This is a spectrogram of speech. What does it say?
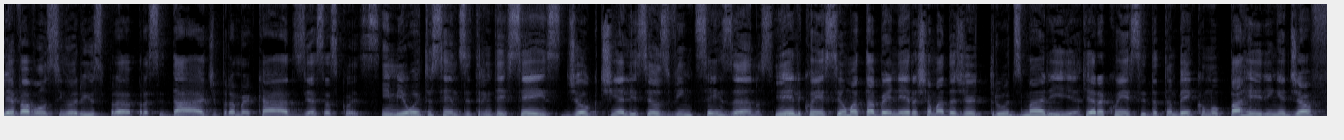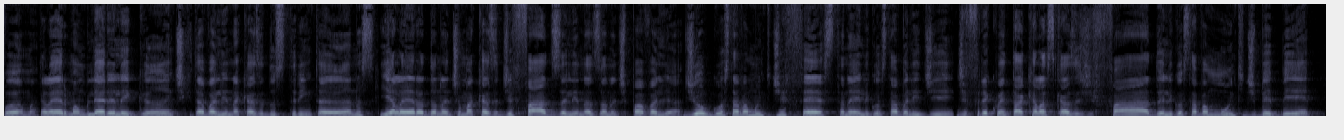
levavam os senhorios para a cidade, para mercados e essas coisas. Em 1836, Diogo tinha ali seus 26 anos e ele conheceu uma taberneira chamada Gertrudes Maria, que era conhecida também como Parreirinha de Alfama. Ela era uma mulher elegante que estava ali na casa dos 30 anos e ela era dona de uma casa de fados ali na zona de Pavalhã. Diogo gostava muito de festa, né? Ele gostava ali de, de frequentar aquelas casas de fado, ele gostava muito de beber.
